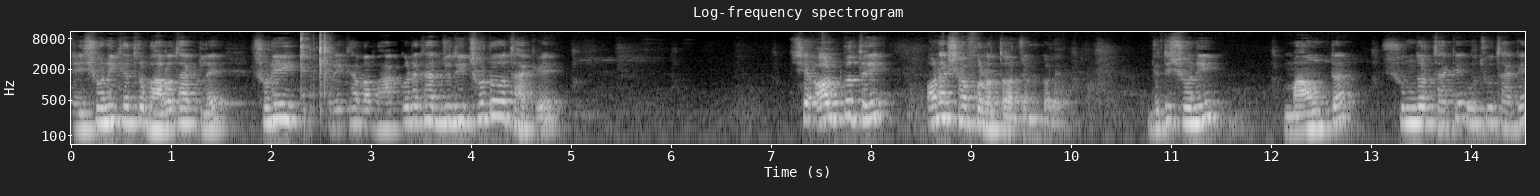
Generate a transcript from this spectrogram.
এই শনি ক্ষেত্র ভালো থাকলে, শনি রেখা বা ভাগ্য রেখা যদি ছোটও থাকে, সে অল্পতেই অনেক সফলতা অর্জন করে। যদি শনি মাউন্টটা সুন্দর থাকে, উঁচু থাকে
